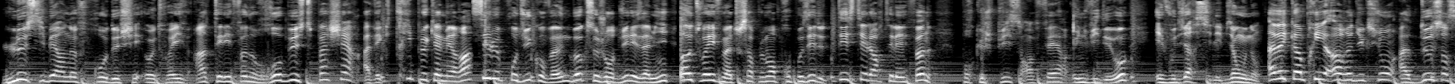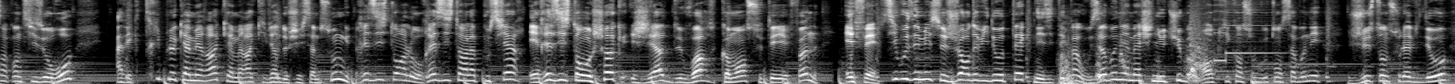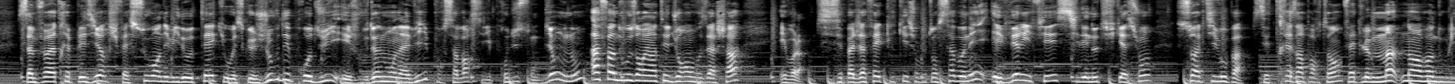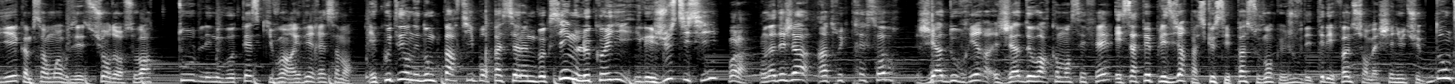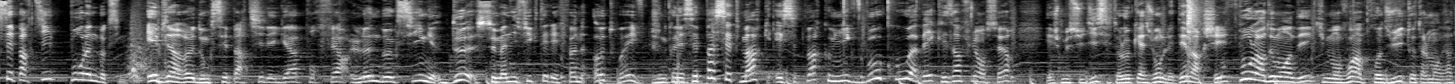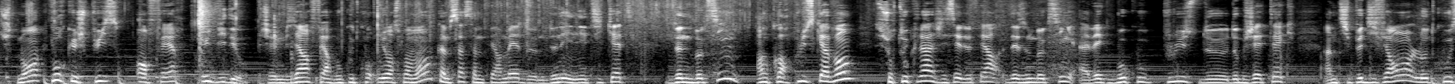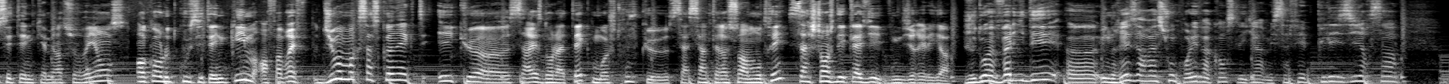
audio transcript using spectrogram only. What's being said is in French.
Le Cyber 9 Pro de chez Hotwave, un téléphone robuste, pas cher, avec triple caméra, c'est le produit qu'on va unbox aujourd'hui les amis. Hotwave m'a tout simplement proposé de tester leur téléphone pour que je puisse en faire une vidéo et vous dire s'il est bien ou non. Avec un prix en réduction à 256 euros avec triple caméra, caméra qui vient de chez Samsung, résistant à l'eau, résistant à la poussière et résistant au choc, j'ai hâte de voir comment ce téléphone est fait. Si vous aimez ce genre de vidéo tech, n'hésitez pas à vous abonner à ma chaîne YouTube en cliquant sur le bouton s'abonner juste en dessous de la vidéo, ça me ferait très plaisir, je fais souvent des vidéos tech où est-ce que j'ouvre des produits et je vous donne mon avis pour savoir si les produits sont bien ou non, afin de vous orienter durant vos achats, et voilà, si c'est pas déjà fait, cliquez sur le bouton s'abonner et vérifiez si les notifications sont actives ou pas, c'est très important, faites-le maintenant avant d'oublier, comme ça au moins vous êtes sûr de recevoir tout les nouveaux tests qui vont arriver récemment. Écoutez, on est donc parti pour passer à l'unboxing. Le colis, il est juste ici. Voilà, on a déjà un truc très sobre. J'ai hâte d'ouvrir, j'ai hâte de voir comment c'est fait. Et ça fait plaisir parce que c'est pas souvent que j'ouvre des téléphones sur ma chaîne YouTube. Donc c'est parti pour l'unboxing. Et eh bien donc c'est parti les gars pour faire l'unboxing de ce magnifique téléphone Hotwave. Je ne connaissais pas cette marque et cette marque communique beaucoup avec les influenceurs. Et je me suis dit c'était l'occasion de les démarcher pour leur demander qu'ils m'envoient un produit totalement gratuitement pour que je puisse en faire une vidéo. J'aime bien faire beaucoup de contenu en ce moment, comme ça ça me permet de me donner une étiquette d'unboxing, encore plus qu'avant, surtout que là j'essaie de faire des unboxings avec beaucoup plus d'objets tech un petit peu différents, l'autre coup c'était une caméra de surveillance, encore l'autre coup c'était une clim, enfin bref, du moment que ça se connecte et que euh, ça reste dans la tech, moi je trouve que c'est assez intéressant à montrer, ça change des claviers, vous me direz les gars. Je dois valider euh, une réservation pour les vacances les gars, mais ça fait plaisir ça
